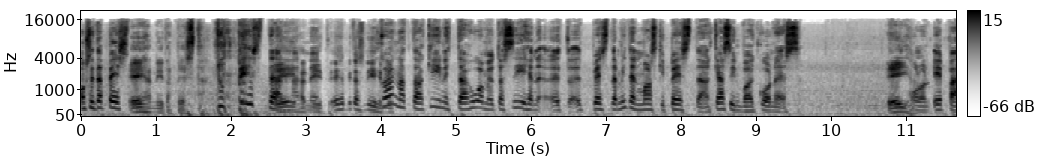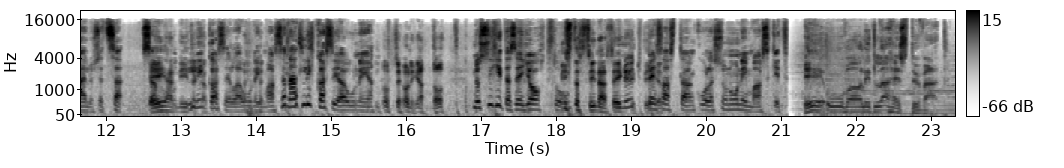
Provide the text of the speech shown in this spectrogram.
Onko niitä pesty? Eihän niitä pestä. No pestään Eihän ne. niitä. Eihän pitäisi niihin. Kannattaa kiinnittää huomiota siihen, että, että pestä, miten maski pestään, käsin vai koneessa. Eihän. Mulla on epäilys, että sä, sä Eihän niitä kato. likasella unimaa. Sä näet likaisia unia. No se on ihan totta. No siitä se johtuu. Mistä sinä Nyt pesastaan kuule sun unimaskit. EU-vaalit lähestyvät.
